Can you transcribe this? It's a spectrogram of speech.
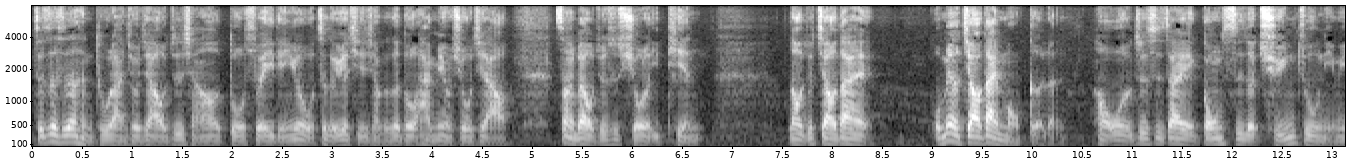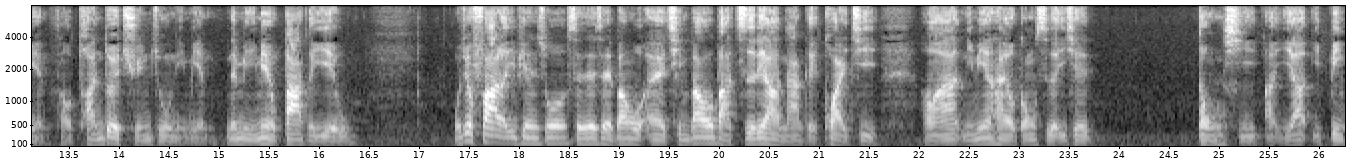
这这是很突然休假，我就是想要多睡一点，因为我这个月其实小哥哥都还没有休假哦，上礼拜我就是休了一天，那我就交代。我没有交代某个人，好，我就是在公司的群组里面，好，团队群组里面，那里面有八个业务，我就发了一篇说，谁谁谁帮我，哎，请帮我把资料拿给会计，好啊，里面还有公司的一些东西啊，也要一并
